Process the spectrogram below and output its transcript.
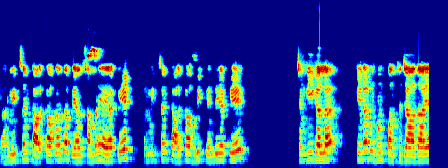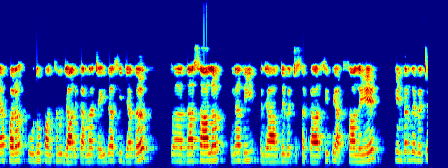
ਹਰਮੀਤ ਸਿੰਘ ਕਾਲਕਾ ਹੋਰਾਂ ਦਾ ਬਿਆਨ ਸਾਹਮਣੇ ਆਇਆ ਕਿ ਹਰਮੀਤ ਸਿੰਘ ਕਾਲਕਾ ਹੋਰੀ ਕਹਿੰਦੇ ਆ ਕਿ ਚੰਗੀ ਗੱਲ ਹੈ ਕਿ ਇਹਨਾਂ ਨੂੰ ਹੁਣ ਪੰਥ ਯਾਦ ਆਇਆ, ਪਰ ਉਦੋਂ ਪੰਥ ਨੂੰ ਯਾਦ ਕਰਨਾ ਚਾਹੀਦਾ ਸੀ ਜਦ 10 ਸਾਲ ਇਹਨਾਂ ਦੀ ਪੰਜਾਬ ਦੇ ਵਿੱਚ ਸਰਕਾਰ ਸੀ ਤੇ 8 ਸਾਲ ਇਹ ਕੇਂਦਰ ਦੇ ਵਿੱਚ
